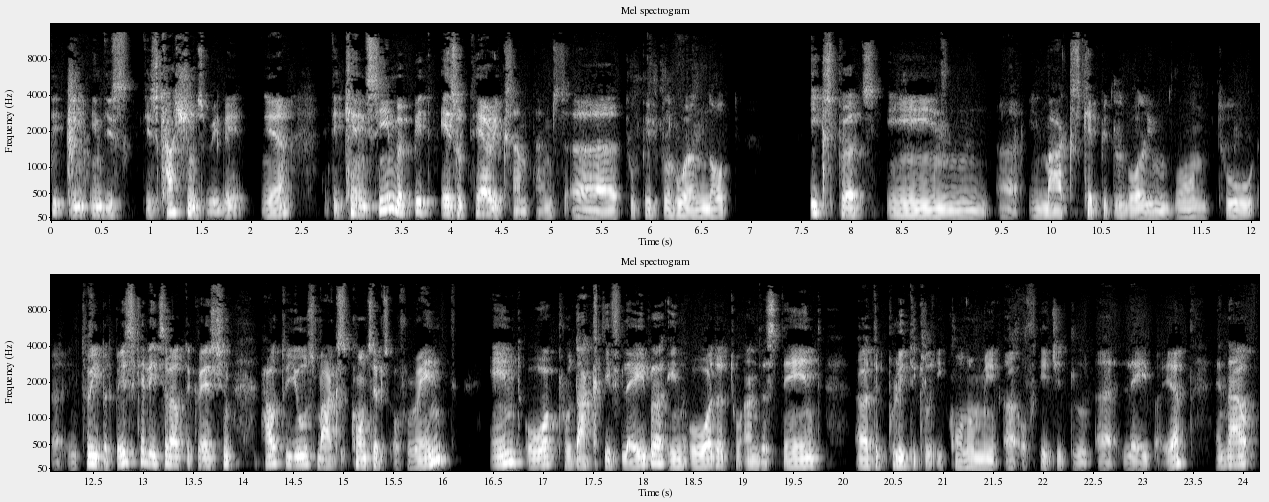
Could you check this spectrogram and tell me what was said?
in, in these discussions really. Yeah, they can seem a bit esoteric sometimes uh, to people who are not experts in uh, in Marx Capital Volume One, Two, uh, and Three. But basically, it's about the question how to use Marx concepts of rent and or productive labor in order to understand uh, the political economy uh, of digital uh, labor. Yeah, and now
